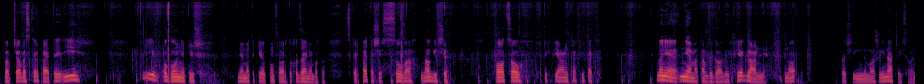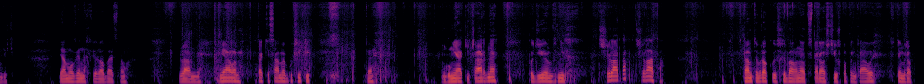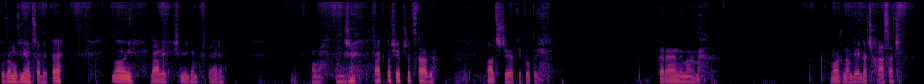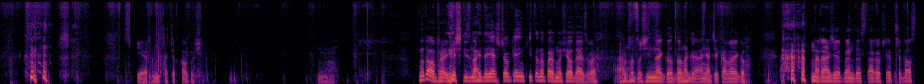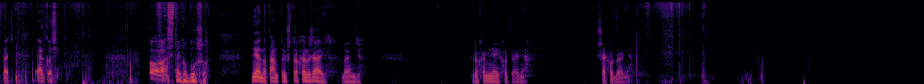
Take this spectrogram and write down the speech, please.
Babciowe skarpety i, i ogólnie to już nie ma takiego komfortu chodzenia, bo to skarpeta się zsuwa, nogi się pocą w tych piankach i tak no nie, nie ma tam wygody, jak dla mnie. No, ktoś inny może inaczej sądzić. Ja mówię na chwilę obecną dla mnie. Miałem takie same buciki, te gumiaki czarne. Chodziłem w nich 3 lata? 3 lata. W tamtym roku już chyba one od starości już popękały. W tym roku zamówiłem sobie te. No i dalej śmigam w teren. O, także tak to się przedstawia. Patrzcie jakie tutaj tereny mamy. Można biegać, hasać. Spierniczać od kogoś. No. No dobra, jeśli znajdę jeszcze opieńki, to na pewno się odezwę. Albo coś innego do nagrania ciekawego. na razie będę starał się przedostać jakoś o, z tego buszu. Nie no, tam to już trochę lżej będzie. Trochę mniej chodzenia. Przechodzenia.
